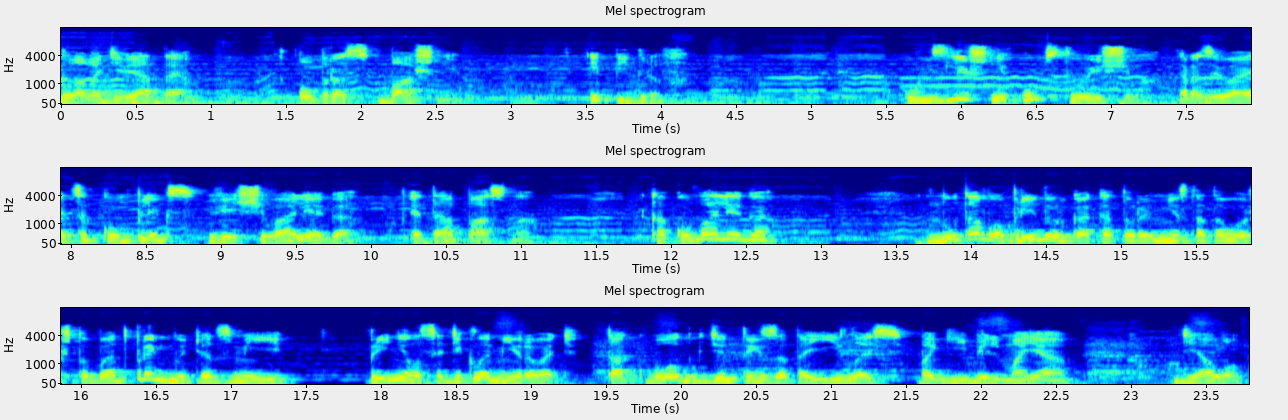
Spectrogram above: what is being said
Глава 9. Образ башни. Эпиграф. У излишне умствующих развивается комплекс вещего Олега. Это опасно. Какого Олега? Ну того придурка, который вместо того, чтобы отпрыгнуть от змеи, принялся декламировать «Так вот, где ты затаилась, погибель моя». Диалог.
